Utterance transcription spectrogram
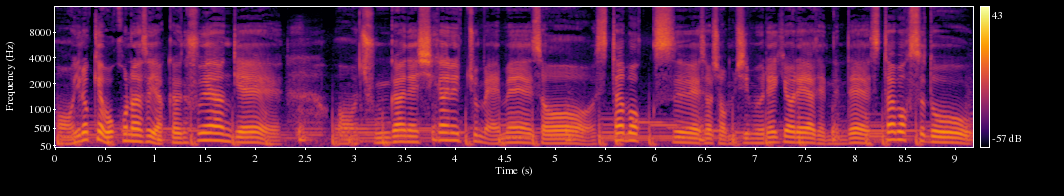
어, 이렇게 먹고 나서 약간 후회한 게 어, 중간에 시간이 좀 애매해서 스타벅스에서 점심을 해결해야 됐는데 스타벅스도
